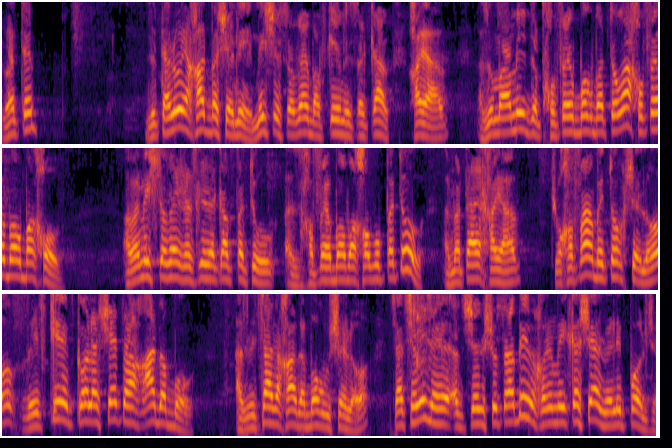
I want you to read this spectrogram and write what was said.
הבנתם? זה תלוי אחד בשני. מי שסובר מפקיר לזכיו חייב, אז הוא מעמיד את חופר בור בתורה, חופר בור ברחוב. אבל מי שסובר שמפקיר לזכיו פטור, אז חופר בור ברחוב הוא פטור. אז מתי חייב? שהוא חפר בתוך שלו והפקיר את כל השטח עד הבור. אז מצד אחד הבור הוא שלו, מצד שני זה אנשי רשות רבים יכולים להיכשל וליפול שם.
